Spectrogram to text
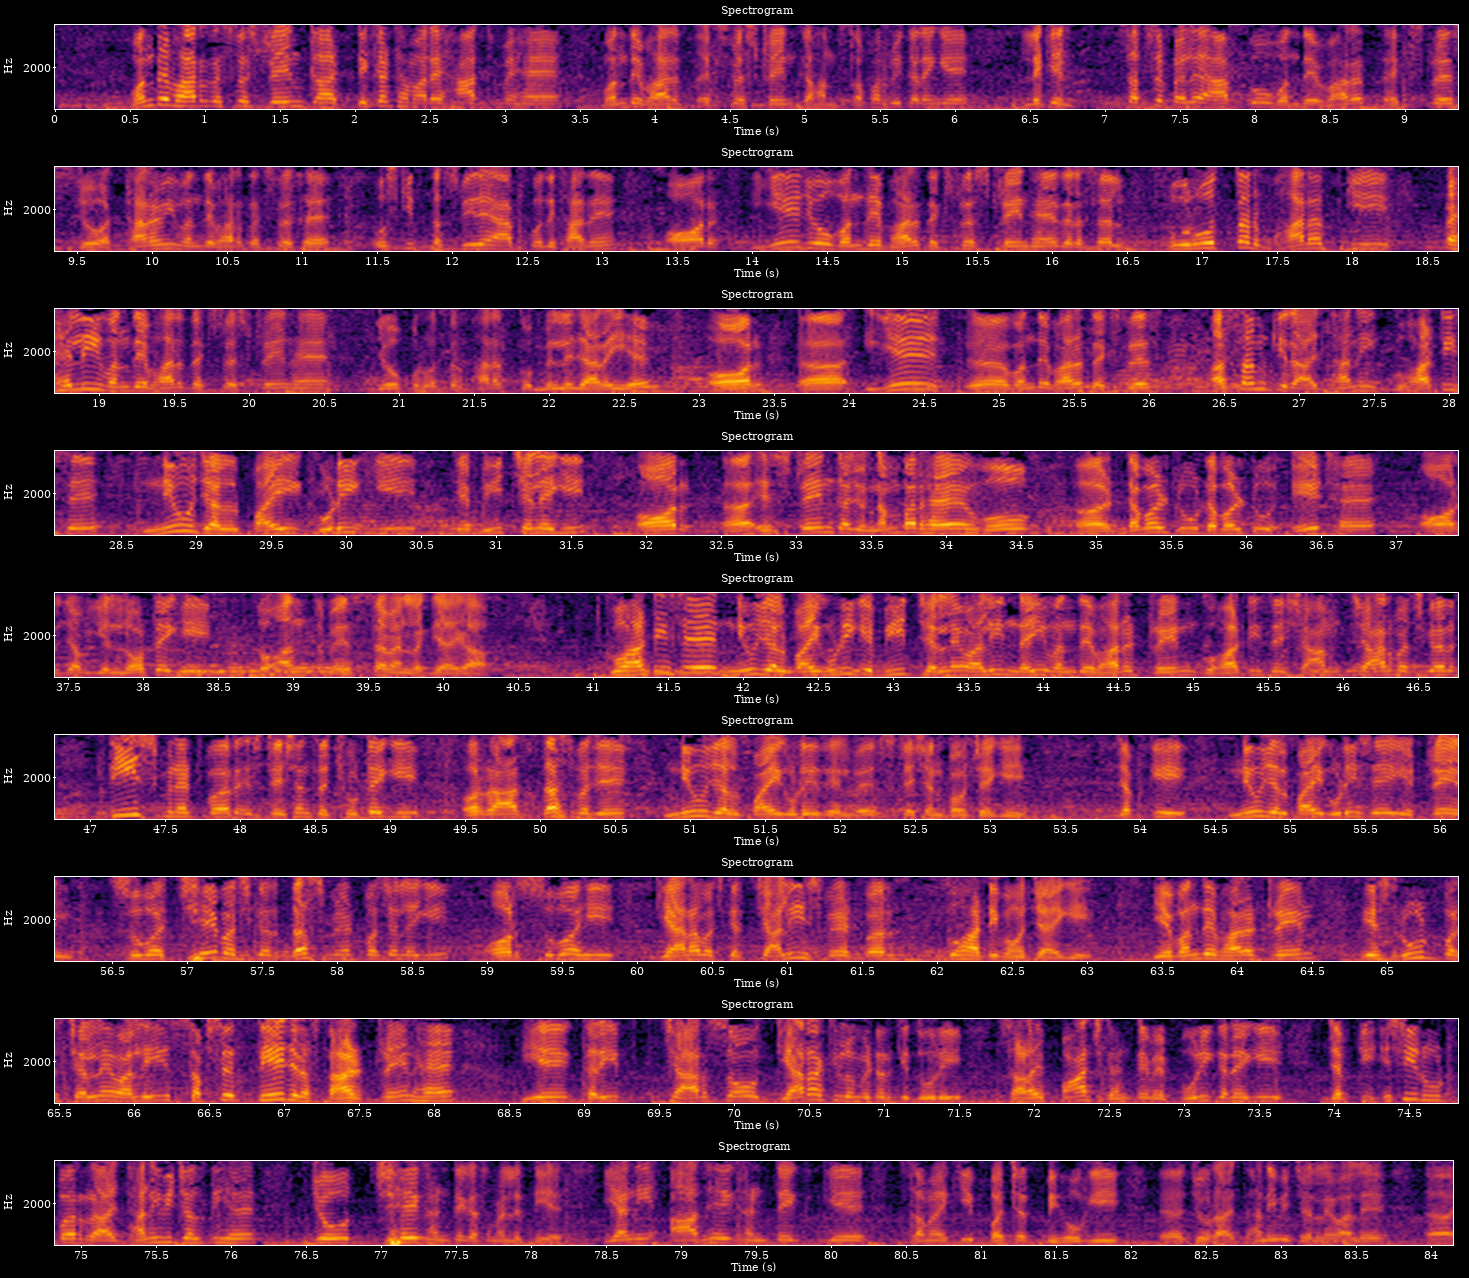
वंदे भारत एक्सप्रेस ट्रेन का टिकट हमारे हाथ में है। वंदे भारत एक्सप्रेस ट्रेन का हम सफ़र भी करेंगे। लेकिन सबसे पहले आपको वंदे भारत एक्सप्रेस, जो 18वीं वंदे भारत एक्सप्रेस है, उसकी तस्वीरें आपको दिखा दें। और ये जो वंदे भारत एक्सप्रेस ट्रेन है, दरअसल पूर्वोत्तर भारत की पहली वंदे भारत एक्सप्रेस ट्रेन है जो पूर्वोत्तर भारत को मिलने जा रही है और ये वंदे भारत एक्सप्रेस असम की राजधानी गुवाहाटी से न्यू जलपाईगुड़ी की, के बीच चलेगी और इस ट्रेन का जो नंबर है वो double two double two eight है और जब ये लौटेगी तो अंत में सेवन लग जाएगा। गुवाहाटी से न्यू जलपाईगुड़ी के बीच चलने वाली नई वंदे भारत ट्रेन गुवाहाटी से शाम चार बजकर तीस मिनट पर स्टेशन से छूटेगी और रात दस बजे न्यू जलपाईगुड़ी रेलवे स्टेशन पहुंचेगी। जबकि न्यू जलपाईगुड़ी से ये ट्रेन सुबह छह बजकर दस मिनट पर चलेगी और सुबह ही ग्यारह बजकर चालीस मिनट पर गुवाहाटी पहुँच जाएगी। ये वंदे भारत ट्रेन इस रूट पर चलने वाली सबसे तेज रफ्तार ट्रेन है ये करीब 411 किलोमीटर की दूरी साढ़े पाँच घंटे में पूरी करेगी, जबकि इसी रूट पर राजधानी भी चलती है, जो छह घंटे का समय लेती है। यानी आधे घंटे के समय की बचत भी होगी जो राजधानी में चलने वाले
